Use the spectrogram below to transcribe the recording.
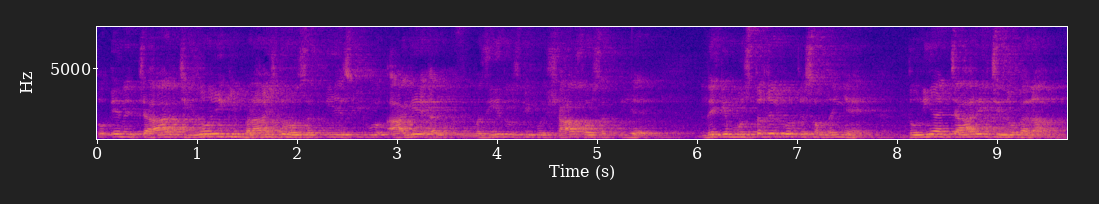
तो इन चार चीज़ों ही की ब्रांच तो हो सकती है, इसकी कोई आगे मज़ीद उसकी कोई शाख हो सकती है, लेकिन मुस्तकिल कोई किस्म नहीं है। दुनिया चार ही चीज़ों का नाम है।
